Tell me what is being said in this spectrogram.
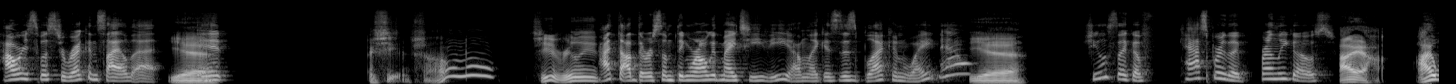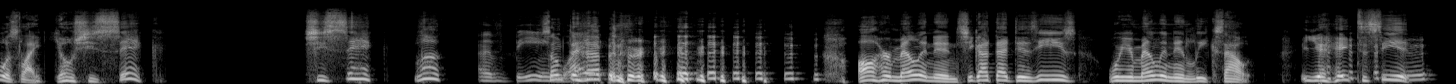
How are you supposed to reconcile that? Yeah. It she. I don't know. She really. I thought there was something wrong with my TV. I'm like, is this black and white now? yeah. She looks like a Casper the friendly ghost. I I was like, yo, she's sick. She's sick. Look, Of being something white. happened to her. All her melanin. She got that disease where your melanin leaks out. You hate to see it.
